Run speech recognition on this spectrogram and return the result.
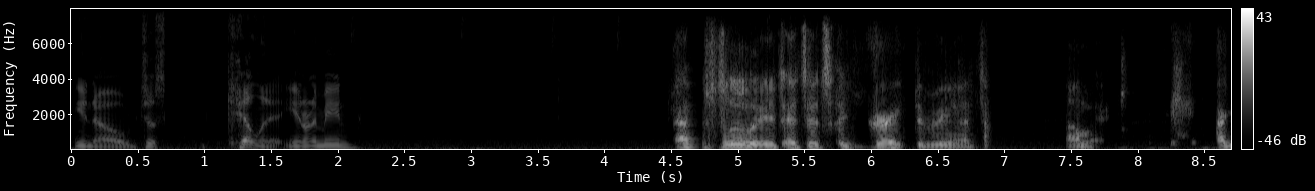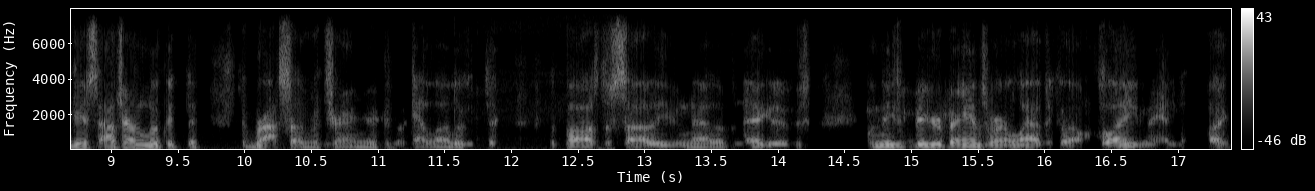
you know just killing it. You know what I mean? Absolutely, it's it's it's great to be in a. Um, I guess I try to look at the, the bright side of a train wreck. At look at the, the positive side, even out of the negatives. When these bigger bands weren't allowed to go out and play, man, like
